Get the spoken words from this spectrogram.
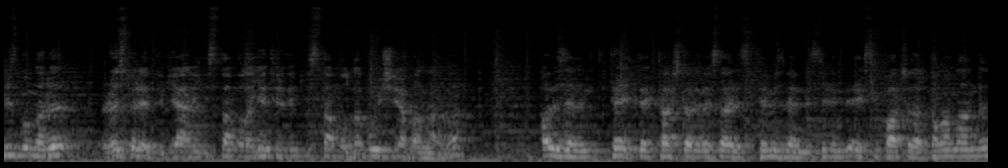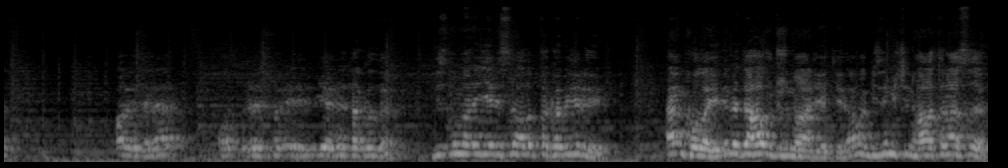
Biz bunları restore ettik. Yani İstanbul'a getirdik. İstanbul'da bu işi yapanlar var. Avizenin tek tek taşları vesairesi temizlendi, silindi, eksik parçalar tamamlandı. Avizeler restore edilip yerine takıldı. Biz bunların yenisini alıp takabilirdik en kolayıydı ve daha ucuz maliyetliydi. Ama bizim için hatırası,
